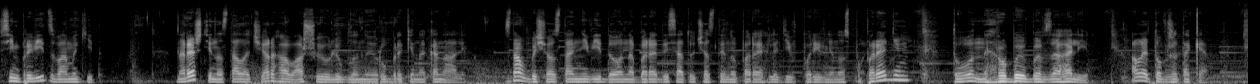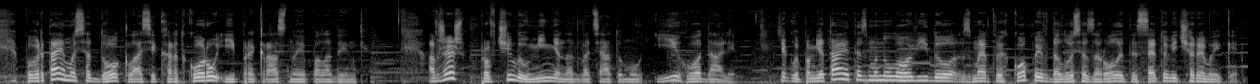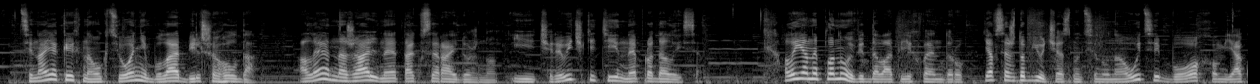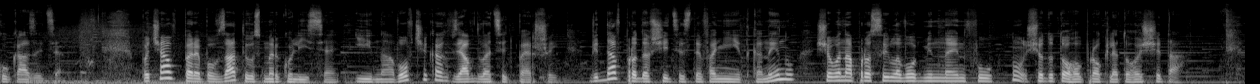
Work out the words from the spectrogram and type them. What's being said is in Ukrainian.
Всім привіт, з вами Кіт. Нарешті настала черга вашої улюбленої рубрики на каналі. Знав би, що останнє відео набере 10 частину переглядів порівняно з попереднім, то не робив би взагалі. Але то вже таке. Повертаємося до класік хардкору і прекрасної паладинки. А вже ж провчили уміння на 20-му і го далі. Як ви пам'ятаєте з минулого відео, з мертвих копій вдалося заролити сетові черевики, ціна яких на аукціоні була більше голда. Але, на жаль, не так все райдужно, і черевички ті не продалися. Але я не планую віддавати їх вендору, я все ж доб'ю чесну ціну на ауці, бо хом'як указиться. Почав переповзати у смерколісся і на вовчиках взяв 21-й. Віддав продавщиці Стефанії тканину, що вона просила в обмін на інфу, ну щодо того проклятого щита.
